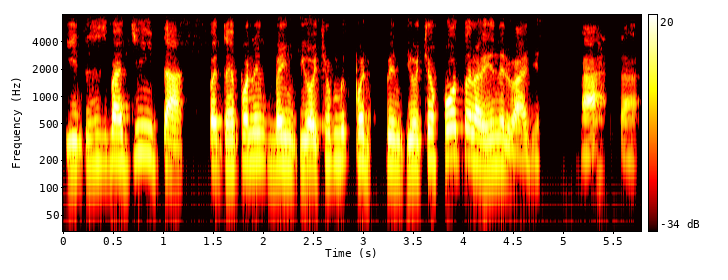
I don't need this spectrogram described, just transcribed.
y entonces Vallita, pues entonces ponen 28, mi- pues, 28 fotos de la Virgen del Valle. Basta.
